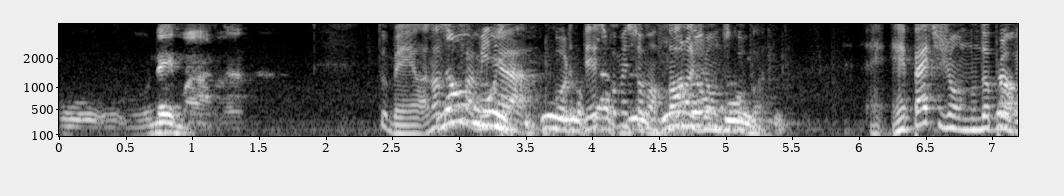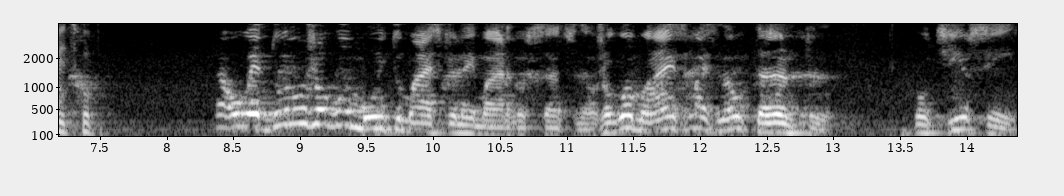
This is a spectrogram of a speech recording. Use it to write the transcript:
o, o Neymar, né? Tudo bem. A nossa Não família muito, Cortez mas começou uma fala, João, desculpa. muito. É, Repete, João, não deu pra Não. ouvir, desculpa. Não, o Edu não jogou muito mais que o Neymar no Santos, não. Jogou mais, mas não tanto. Coutinho, sim.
